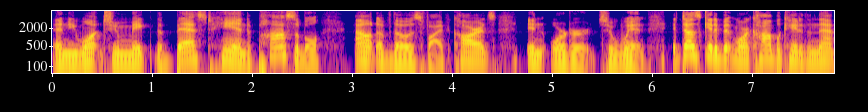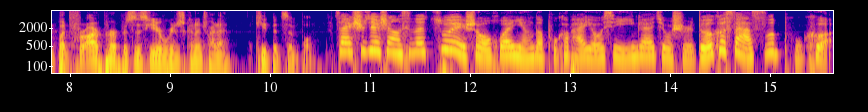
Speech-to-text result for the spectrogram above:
and you want to make the best hand possible out of those five cards in order to win. It does get a bit more complicated than that, but for our purposes here, we're just going to try to keep it simple. 在世界上现在最受欢迎的扑克牌游戏，应该就是德克萨斯扑克。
